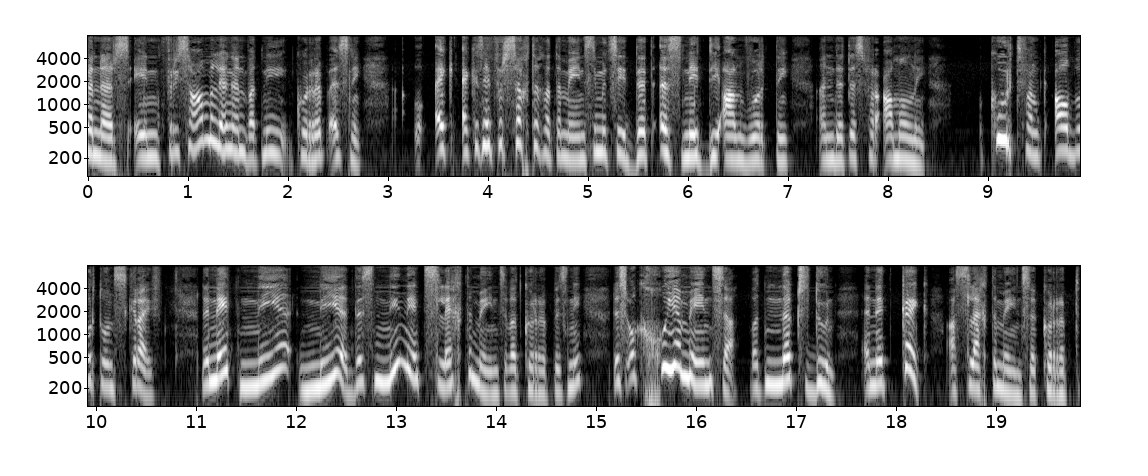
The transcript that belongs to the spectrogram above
kinders en vir die samelewing wat nie korrup is nie. Ek ek is net versigtig dat 'n mens nie moet sê dit is net die antwoord nie en dit is vir almal nie. Kurt van Albert ons skryf. Net nee, nee, dis nie net slegte mense wat korrup is nie. Dis ook goeie mense wat niks doen en net kyk as slegte mense korrup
